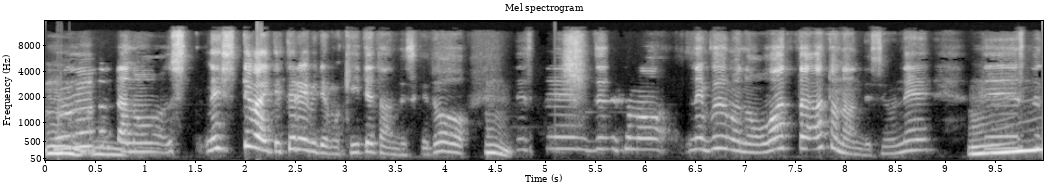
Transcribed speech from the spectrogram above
うーんあの、しね、知ってはいてテレビでも聞いてたんですけど、うんで、で全然その、ね、ブームの終わった後なんですよね。うんで、すぐに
